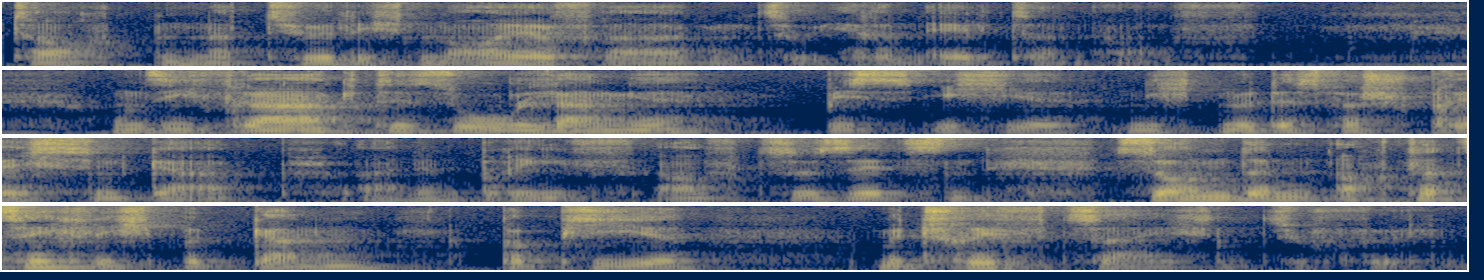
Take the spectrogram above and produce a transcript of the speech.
tauchten natürlich neue Fragen zu ihren Eltern auf. Und sie fragte so lange, bis ich ihr nicht nur das Versprechen gab, einen Brief aufzusetzen, sondern auch tatsächlich begann, Papier mit Schriftzeichen zu füllen.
